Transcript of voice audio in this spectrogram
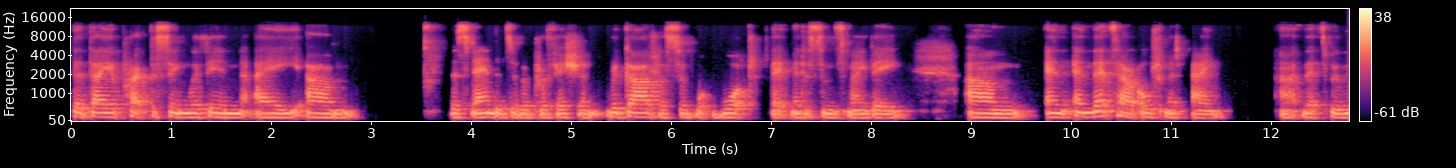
that they are practicing within a um, the standards of a profession, regardless of what, what that medicines may be. Um, and, and that's our ultimate aim. Uh, that's where we,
